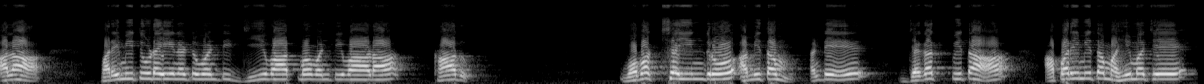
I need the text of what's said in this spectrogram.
అలా పరిమితుడైనటువంటి జీవాత్మ వంటివాడా కాదు. వవక్ష ఇంద్రో అమితం అంటే జగత్పిత అపరిమిత మహిమచే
